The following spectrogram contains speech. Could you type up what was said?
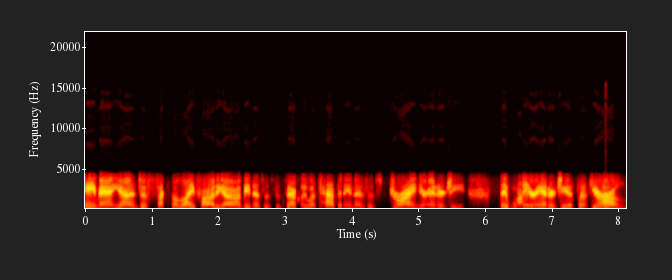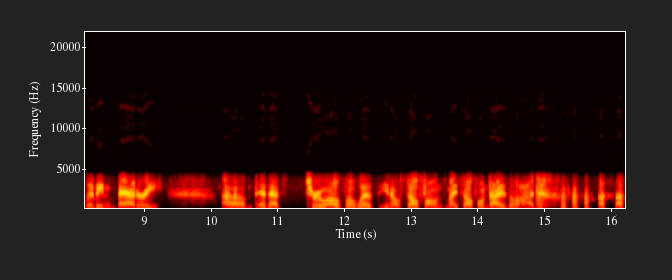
came at you and just sucked the life out of you. I mean, this is exactly what's happening is it's drawing your energy. They want your energy. It's like you're a living battery. Um and that's true also with, you know, cell phones. My cell phone dies a lot.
